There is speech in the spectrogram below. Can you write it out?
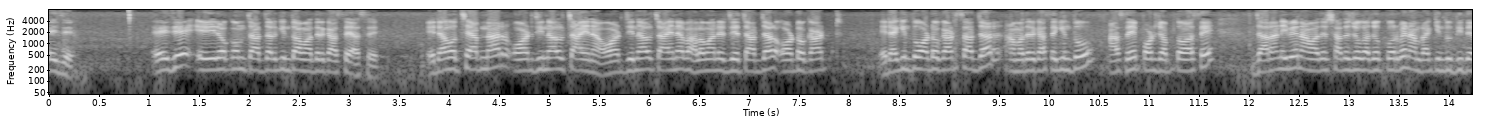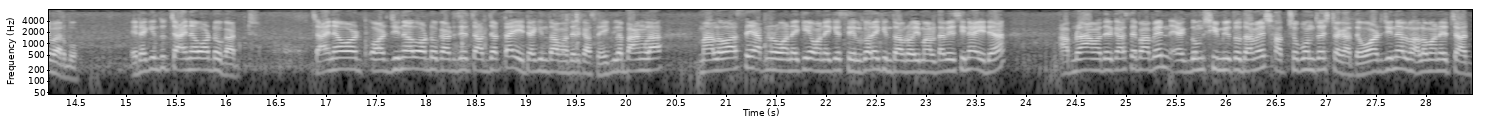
এই যে এই যে এই রকম চার্জার কিন্তু আমাদের কাছে আছে। এটা হচ্ছে আপনার অরিজিনাল চায়না অরিজিনাল চায়না ভালো মানের যে চার্জার অটো কাট এটা কিন্তু অটো কাট চার্জার আমাদের কাছে কিন্তু আছে, পর্যাপ্ত আছে। যারা নেবেন আমাদের সাথে যোগাযোগ করবেন, আমরা কিন্তু দিতে পারব। এটা কিন্তু China auto cut China original auto cut যে চার্জারটা এটা কিন্তু আমাদের কাছে। এগুলো বাংলা মালও আছে, আপনার অনেকে অনেকে সেল করে, কিন্তু আমরা ওই মালটা বেশি না। এটা আপনারা আমাদের কাছে পাবেন একদম সীমিত দামে সাতশো পঞ্চাশ টাকাতে। অরিজিনাল ভালো মানের চার্জ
